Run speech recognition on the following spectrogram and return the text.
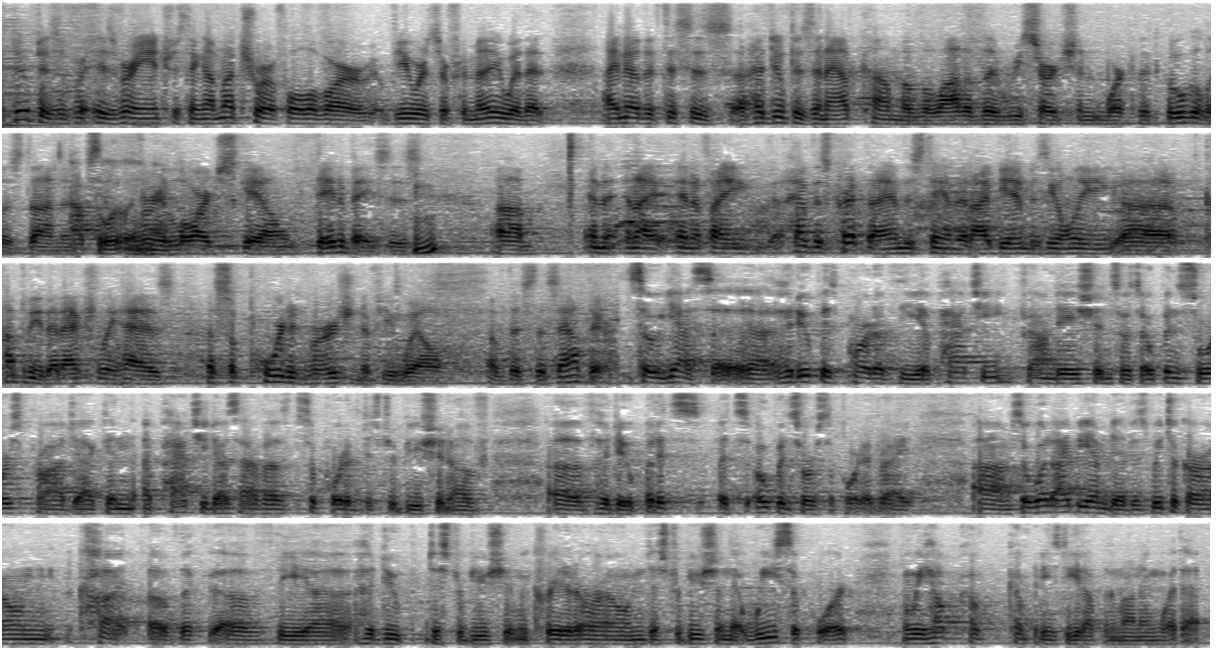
Hadoop is, is very interesting. I'm not sure if all of our viewers are familiar with it. I know that this is uh, Hadoop is an outcome of a lot of the research and work that Google has done. in Absolutely, Very large scale databases. Mm-hmm. Um, and, and, I, and if I have this correct, I understand that IBM is the only uh, company that actually has a supported version, if you will, of this that's out there. So yes, uh, Hadoop is part of the Apache Foundation, so it's open source project, and Apache does have a supportive distribution of, of Hadoop, but it's it's open source supported, right? Um, so what IBM did is we took our own cut of the of the uh, Hadoop distribution. We created our own distribution that we support, and we help co- companies to get up and running with it.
